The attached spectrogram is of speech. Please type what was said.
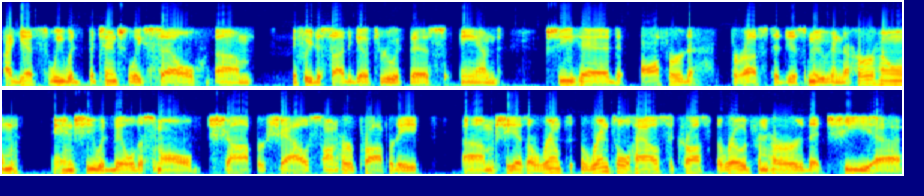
I guess we would potentially sell um, if we decide to go through with this. And she had offered for us to just move into her home, and she would build a small shop or house on her property. Um, she has a rent, rental house across the road from her that she uh,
